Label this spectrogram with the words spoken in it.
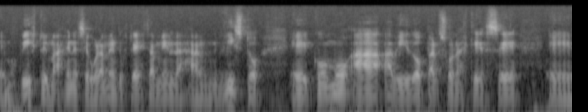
hemos visto imágenes, seguramente ustedes también las han visto, eh, cómo ha habido personas que se eh,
